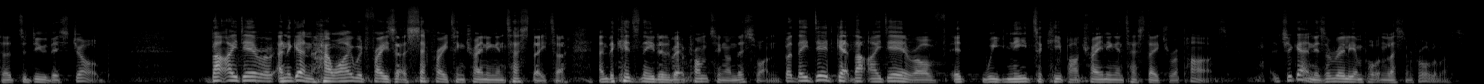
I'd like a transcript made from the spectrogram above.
to, to do this job that idea, of, and again, how I would phrase it as separating training and test data, and the kids needed a bit of prompting on this one, but they did get that idea of it, we need to keep our training and test data apart, which again is a really important lesson for all of us.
